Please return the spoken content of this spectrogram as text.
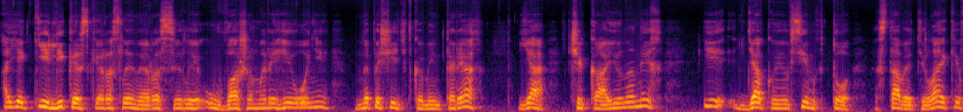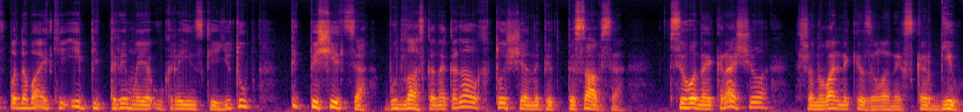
А які лікарські рослини розцвіли у вашому регіоні? Напишіть в коментарях. Я чекаю на них. І дякую всім, хто ставить лайки, вподобайки і підтримує український YouTube. Підпишіться, будь ласка, на канал, хто ще не підписався. Всього найкращого, шанувальники зелених скарбів.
